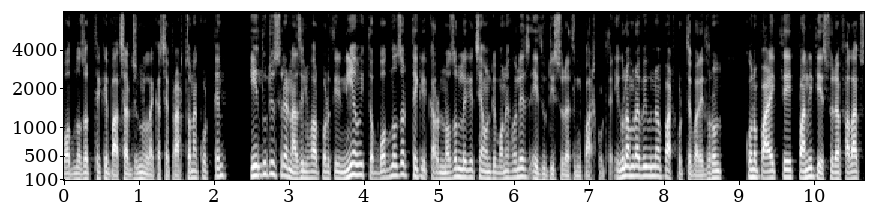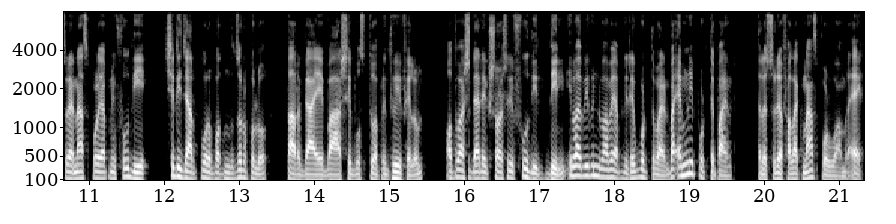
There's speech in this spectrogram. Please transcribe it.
বদনজর থেকে বাঁচার জন্য আল্লাহর কাছে প্রার্থনা করতেন। এই দুটি সুরা নাজিল হওয়ার পরে তিনি নিয়মিত বদনজর থেকে কারণ নজর লেগেছে এমনটি মনে হলে এই দুটি সুরা তিনি পাঠ করতেন। এগুলো আমরা বিভিন্ন পাঠ করতে পারি। ধরুন, কোনো পানিতে পানিতে সুরা ফালাক, সুরা নাস পড়ে আপনি ফু দিয়ে সেটি যার পর বদনজর হলো, তার গায়ে বা সে বস্তু আপনি ধুয়ে ফেলুন অথবা ডাইরেক্ট সরাসরি ফু দিন। এবার বিভিন্নভাবে আপনি এটা পড়তে পারেন বা এমনি পড়তে পারেন। তাহলে সুরা ফালাক নাস পড়ব আমরা এক।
